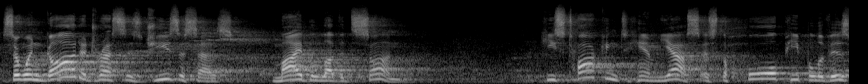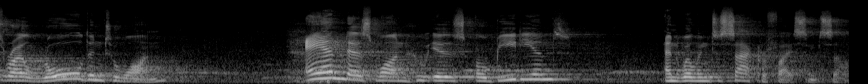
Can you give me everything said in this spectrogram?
So when God addresses Jesus as my beloved son, he's talking to him, yes, as the whole people of Israel rolled into one and as one who is obedient and willing to sacrifice himself.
